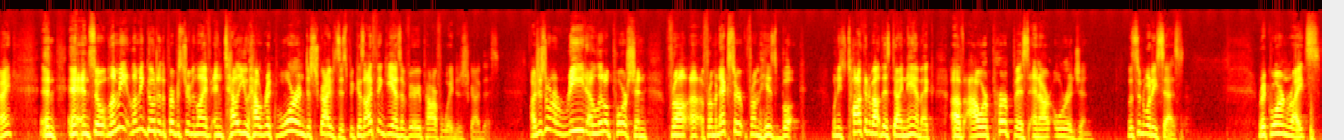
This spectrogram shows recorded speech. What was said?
right? And, and so let me, let me go to the purpose driven life and tell you how Rick Warren describes this because I think he has a very powerful way to describe this. I just want to read a little portion from, uh, from an excerpt from his book when he's talking about this dynamic of our purpose and our origin. Listen to what he says. Rick Warren writes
